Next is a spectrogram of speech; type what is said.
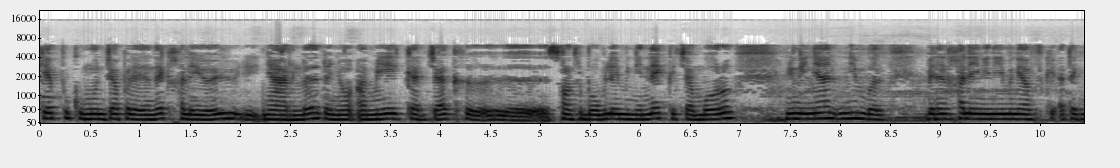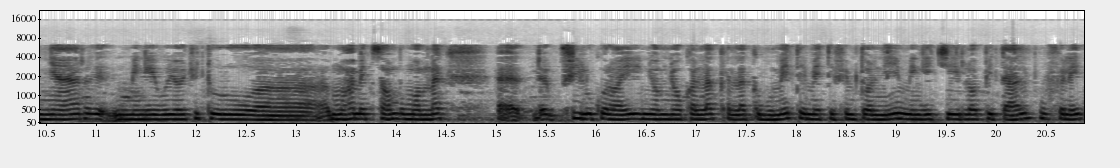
képp ku mun jàppale leen rek xale yooyu ñaar la dañoo amee cardiaque centre boobu la mi ngi nekk ca Mboro. Ñu ngi ñaan ndimbal. Beneen xale ngi nii mi ngi fukki at ak ñaar mi ngi wuyoo ci turu Mohamed Samb moom nag fiilu courant yi ñoom ñoo ko lakk lakk bu métti métti fi mu toll nii mi ngi ci l'hôpital bu fële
